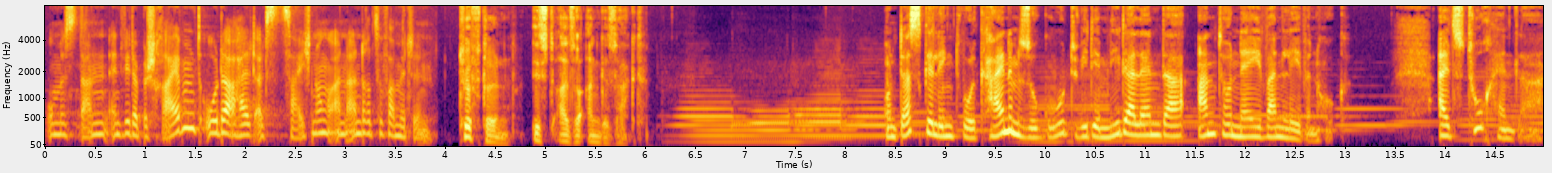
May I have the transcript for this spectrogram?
um es dann entweder beschreibend oder halt als Zeichnung an andere zu vermitteln. Tüfteln ist also angesagt. Und das gelingt wohl keinem so gut wie dem Niederländer Antonie van Leeuwenhoek. Als Tuchhändler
